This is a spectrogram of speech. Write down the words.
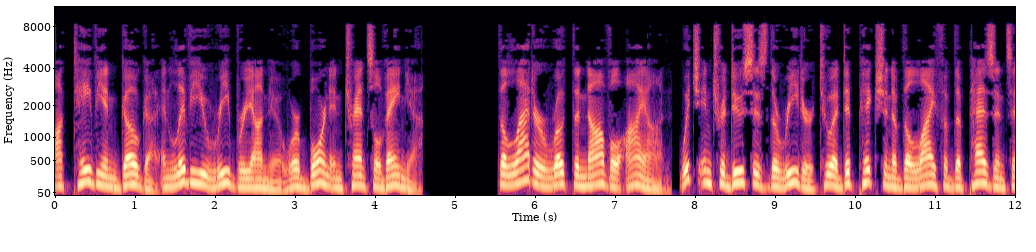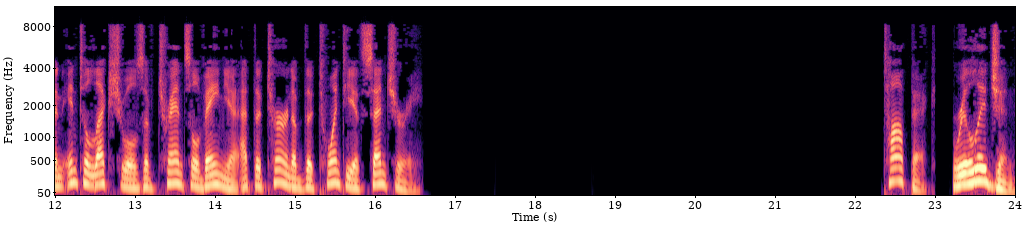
Octavian Goga and Liviu Rebreanu were born in Transylvania. The latter wrote the novel Ion, which introduces the reader to a depiction of the life of the peasants and intellectuals of Transylvania at the turn of the 20th century. Religion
